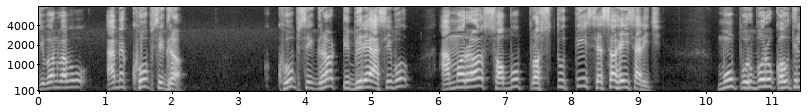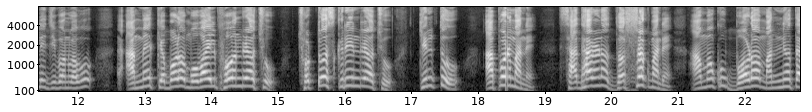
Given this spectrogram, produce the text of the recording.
ଜୀବନ ବାବୁ ଆମେ ଖୁବ୍ ଶୀଘ୍ର ଖୁବ୍ ଶୀଘ୍ର ଟିଭିରେ ଆସିବୁ। ଆମର ସବୁ ପ୍ରସ୍ତୁତି ଶେଷ ହେଇସାରିଛି। ମୁଁ ପୂର୍ବରୁ କହୁଥିଲି ଜୀବନ ବାବୁ ଆମେ କେବଳ ମୋବାଇଲ ଫୋନ୍ରେ ଅଛୁ ଛୋଟ ସ୍କ୍ରିନ୍ରେ ଅଛୁ। କିନ୍ତୁ ଆପଣମାନେ ସାଧାରଣ ଦର୍ଶକମାନେ ଆମକୁ ବଡ଼ ମାନ୍ୟତା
